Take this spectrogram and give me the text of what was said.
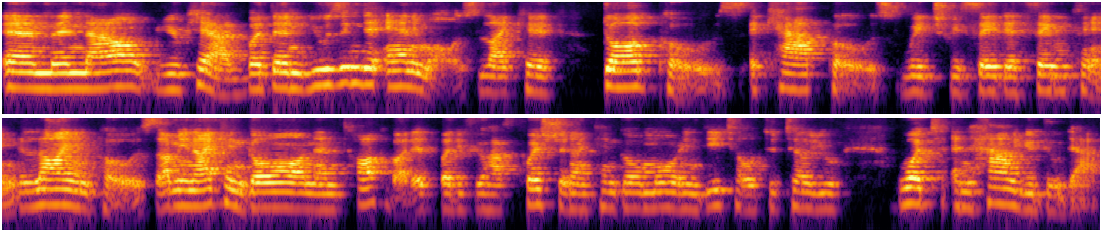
And then now you can, but then using the animals like a dog pose, a cat pose, which we say the same thing, a lion pose. I mean, I can go on and talk about it, but if you have question, I can go more in detail to tell you what and how you do that.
